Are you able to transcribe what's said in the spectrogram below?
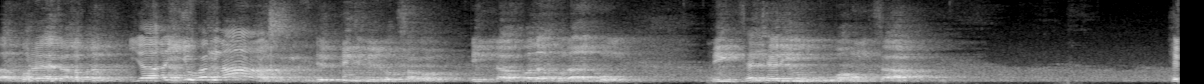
তারপরে এটা আল্লাহ বলেন, ইয়া আইয়ুহান নাস। হে পৃথিবীর লোক সকল মিন ওয়া উনসা হে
